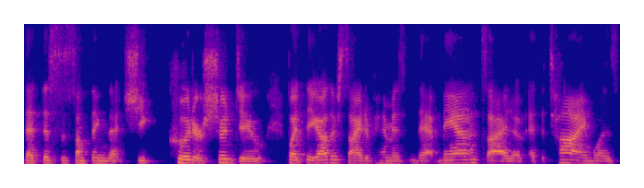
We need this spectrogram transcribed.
that this is something that she could or should do. But the other side of him is that man side of at the time was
